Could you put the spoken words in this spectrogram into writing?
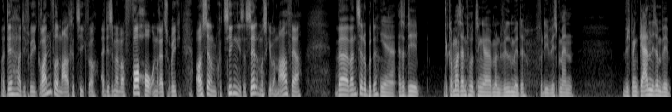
og det har de frie grønne fået meget kritik for, at det simpelthen var for hård en retorik, også selvom kritikken i sig selv måske var meget fair. Hvad, hvordan ser du på det? Ja, altså det, det kommer også an på, tænker jeg, at man vil med det. Fordi hvis man, hvis man gerne ligesom vil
